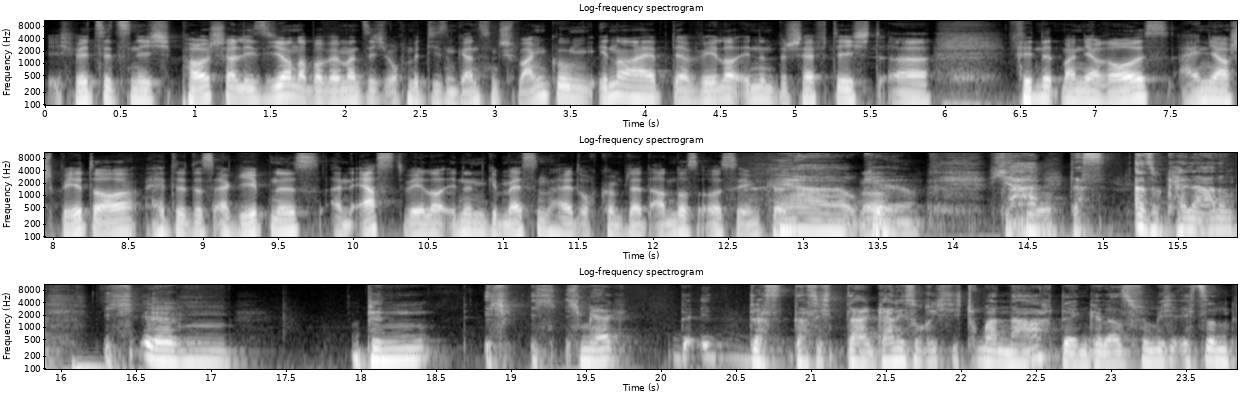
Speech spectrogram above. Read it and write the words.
ich will es jetzt nicht pauschalisieren, aber wenn man sich auch mit diesen ganzen Schwankungen innerhalb der WählerInnen beschäftigt, äh, findet man ja raus, ein Jahr später hätte das Ergebnis an ErstwählerInnen gemessen halt auch komplett anders aussehen können. Ja, okay. Ja, ja so. das, also keine Ahnung. Ich ähm, bin, ich, ich, ich merke, dass, dass ich da gar nicht so richtig drüber nachdenke. Das ist für mich echt so ein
